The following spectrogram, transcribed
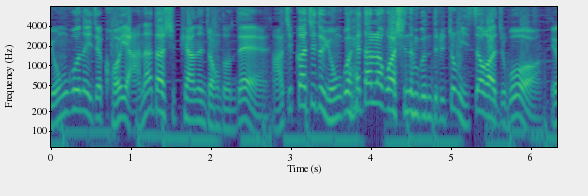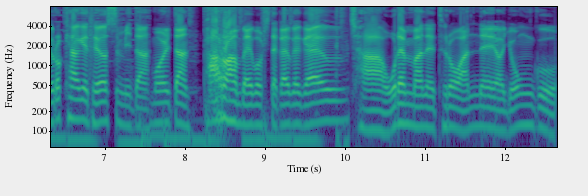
용구는 이제 거의 안 하다시피 하는 정도인데 아직까지도 용구 해달라고 하시는 분들이 좀 있어가지고 이렇게 하게 되었습니다. 뭐 일단 바로 한번 해봅시다. 가가가우. 자 오랜만에 들어왔네요. 용구.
